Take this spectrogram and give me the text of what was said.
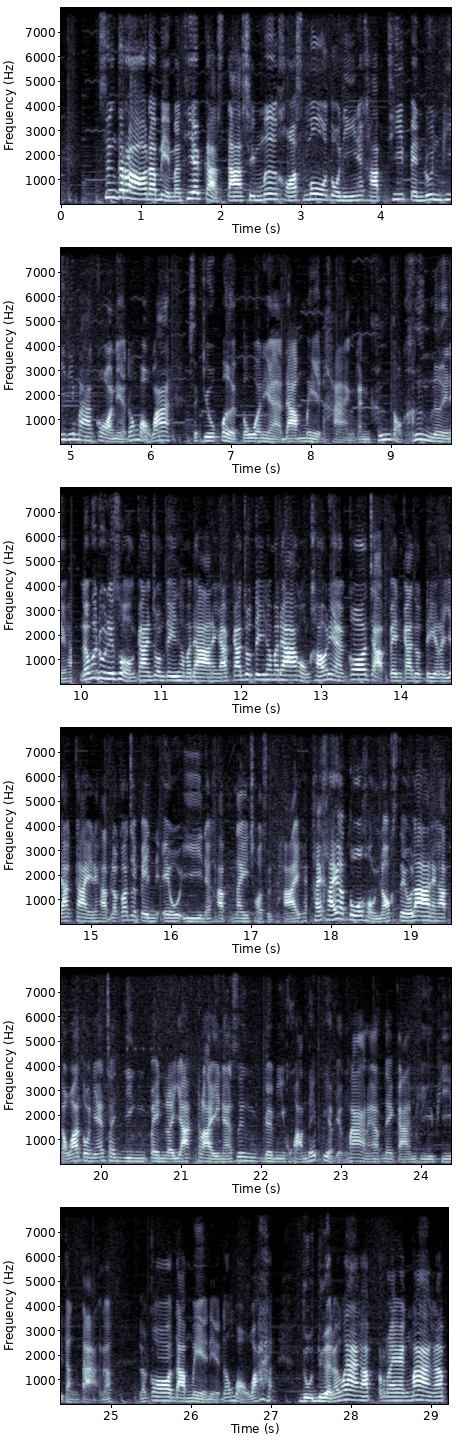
ซึ่งถ้าเราเอาดาเมจมาเทียบกับ Star Shimmer Cosmo ตัวนี้นะครับ ที่เป็นรุ่นพี่ที่มาก่อนเนี่ย ต้องบอกว่าสกิลเปิดตัวเนี่ย ดาเมจห่างกันครึ่งต่อครึ่งเลยนะครับ แล้วมาดูในส่วนของการโจมตีธรรมดานะครับ การโจมตีธรรมดาของเขาเนี่ย ก็จะเป็นการโจมตีระยะไกลนะครับ แล้วก็จะเป็น LE นะครับ ในช็อตสุดท้าย คล้ายๆกับตัวของ Nox Stella นะครับ แต่ว่าตัวนี้จะยิงเป็นระยะไกลนะ ซึ่งจะมีความได้เปรียบอย่างมากนะครับในการ PVP ต่างๆเนาะแล้วก็ดาเมจเนี่ยต้องบอกว่าดุเดือดมากๆครับแรงมากครับ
